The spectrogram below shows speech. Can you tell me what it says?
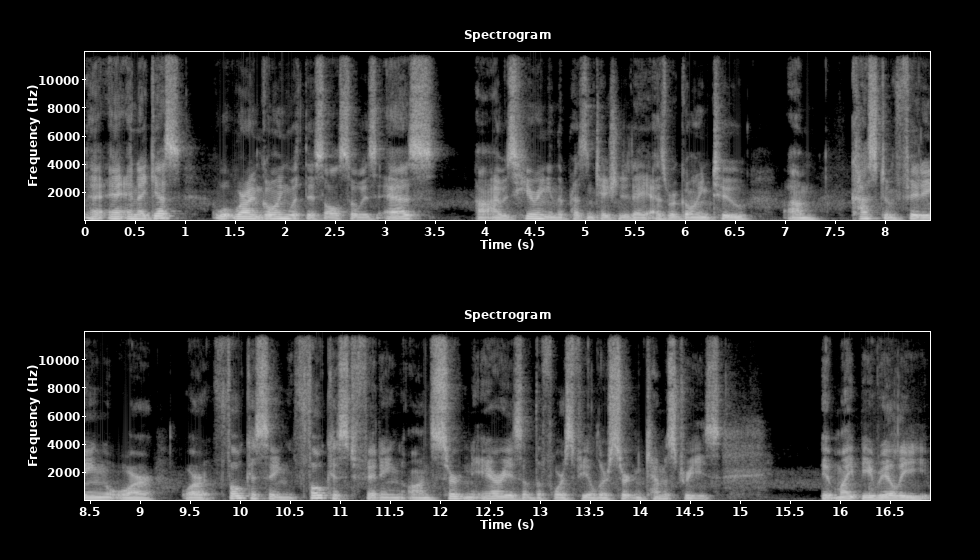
And I guess where I'm going with this also is as uh, I was hearing in the presentation today, as we're going to um, custom fitting or or focusing focused fitting on certain areas of the force field or certain chemistries, it might be really,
